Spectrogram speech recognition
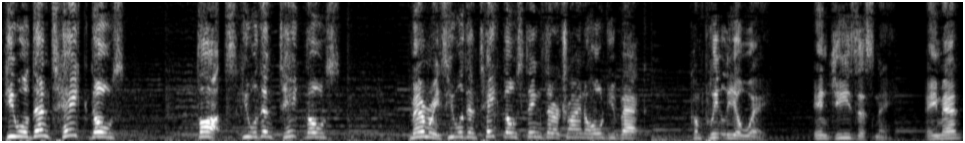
He will then take those thoughts, He will then take those memories, He will then take those things that are trying to hold you back completely away. In Jesus' name. Amen.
